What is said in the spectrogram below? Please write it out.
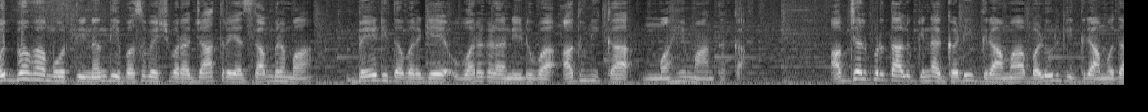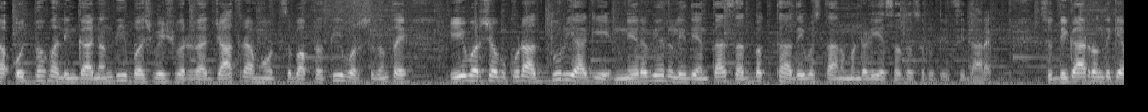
ಉದ್ಭವ ಮೂರ್ತಿ ನಂದಿ ಬಸವೇಶ್ವರ ಜಾತ್ರೆಯ ಸಂಭ್ರಮ ಬೇಡಿದವರಿಗೆ ವರಗಳ ನೀಡುವ ಆಧುನಿಕ ಮಹಿಮಾಂತಕ. ಅಫ್ಜಲ್ಪುರ ತಾಲೂಕಿನ ಗಡಿ ಗ್ರಾಮ ಬಳೂರ್ಗಿ ಗ್ರಾಮದ ಉದ್ಭವ ಲಿಂಗ ನಂದಿ ಬಸವೇಶ್ವರರ ಜಾತ್ರಾ ಮಹೋತ್ಸವ ಪ್ರತಿ ವರ್ಷದಂತೆ ಈ ವರ್ಷವೂ ಕೂಡ ಅದ್ದೂರಿಯಾಗಿ ನೆರವೇರಲಿದೆ ಅಂತ ಸದ್ಭಕ್ತ ದೇವಸ್ಥಾನ ಮಂಡಳಿಯ ಸದಸ್ಯರು ತಿಳಿಸಿದ್ದಾರೆ. ಸುದ್ದಿಗಾರರೊಂದಿಗೆ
